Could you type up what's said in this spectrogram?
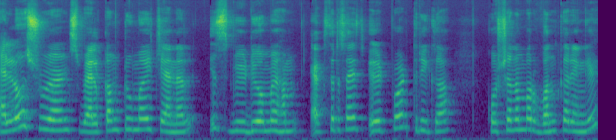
Hello students welcome to my channel इस वीडियो में हम एक्सरसाइज 8.3 का क्वेश्चन नंबर वन करेंगे।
